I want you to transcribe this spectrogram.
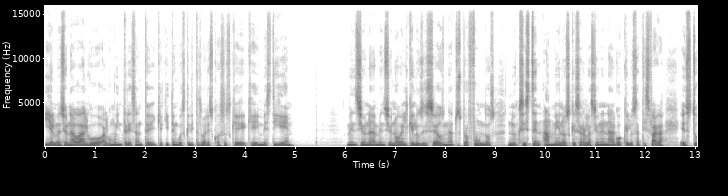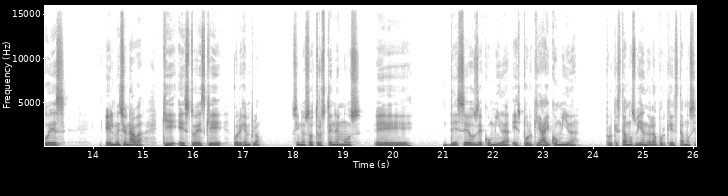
Y él mencionaba algo, algo muy interesante, que aquí tengo escritas varias cosas que, que investigué. Menciona, mencionó él que los deseos natos profundos no existen a menos que se relacionen a algo que los satisfaga. Esto es, él mencionaba que esto es que, por ejemplo, si nosotros tenemos eh, deseos de comida, es porque hay comida, porque estamos viéndola, porque estamos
